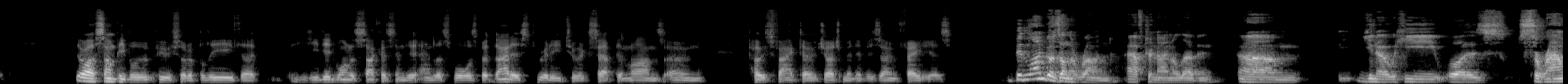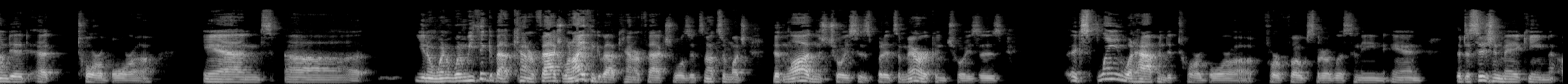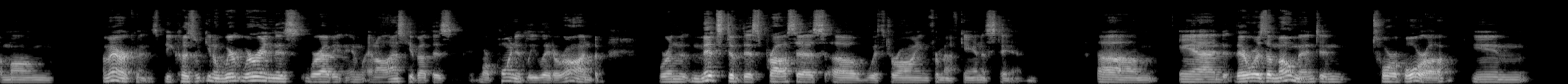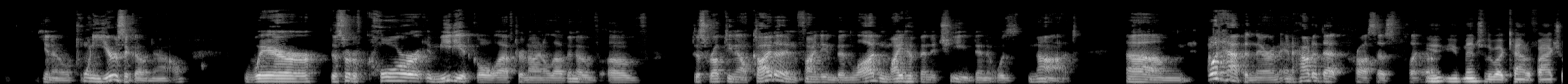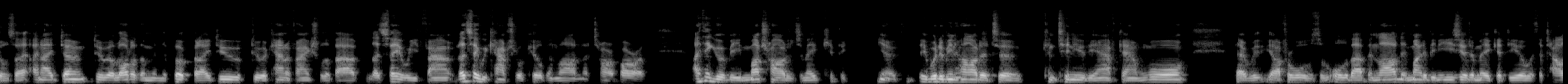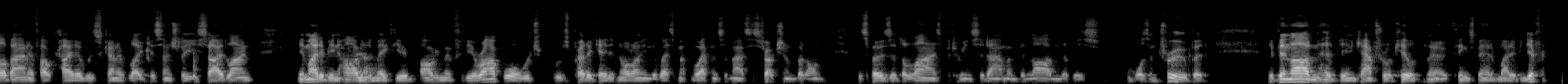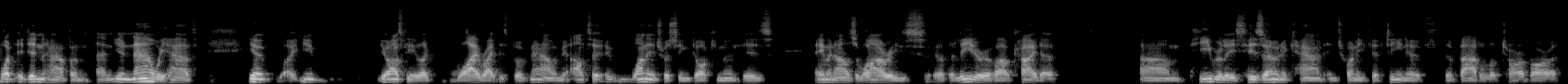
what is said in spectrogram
There are some people who sort of believe that he did want to suck us into endless wars, but that is really to accept Bin Laden's own post facto judgment of his own failures. Bin Laden goes on the run after 9 11. Um, you know, he was surrounded at Tora Bora and uh, you know, when, when we think about counterfactual, when I think about counterfactuals, it's not so much Bin Laden's choices, but it's American choices. Explain what happened at Tora Bora for folks that are listening and the decision making among Americans, because you know we're we're in this we're having, and, and I'll ask you about this more pointedly later on, but we're in the midst of this process of withdrawing from Afghanistan. Um, and there was a moment in Tora Bora in, you know, 20 years ago now, where the sort of core immediate goal after 9 11 of, of disrupting Al Qaeda and finding bin Laden might have been achieved, and it was not. Um, what happened there, and, and, how did that process play out? You, you, mentioned the word counterfactuals, uh, and I don't do a lot of them in the book, but I do do a counterfactual about, let's say we found, let's say we captured or killed bin Laden at Tora Bora. I think it would be much harder to make, you know, it would have been harder to continue the Afghan war. That we, after all, was all about bin Laden. It might have been easier to make a deal with the Taliban if Al Qaeda was kind of like essentially sidelined it might have been harder yeah. to make the argument for the Iraq War, which was predicated not only on the West weapons of mass destruction, but on the supposed alliance between Saddam and Bin Laden that was wasn't true. But if Bin Laden had been captured or killed, you know, things might, might have been different. What it didn't happen, and you know, now we have, you know, you you ask me like why write this book now? I mean, I'll tell one interesting document is Ayman al-Zawahiri's uh, the leader of Al Qaeda. Um, he released his own account in 2015 of the Battle of Tora Bora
